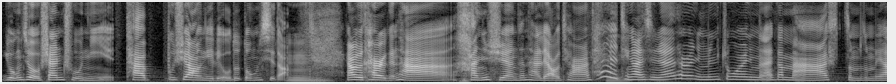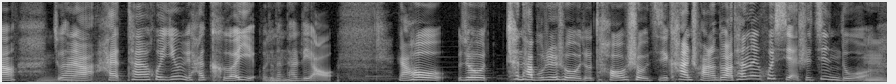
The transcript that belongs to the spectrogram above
永久删除你他不需要你留的东西的。嗯然后就开始跟他寒暄，跟他聊天，他也挺感兴趣。哎，他说你们中国人你们来干嘛？怎么怎么样？嗯就跟他聊，还他会英语还可以，我就跟他聊。然后我就趁他不注意的时候，我就掏手机看传了多少，他那个会显示进度。嗯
